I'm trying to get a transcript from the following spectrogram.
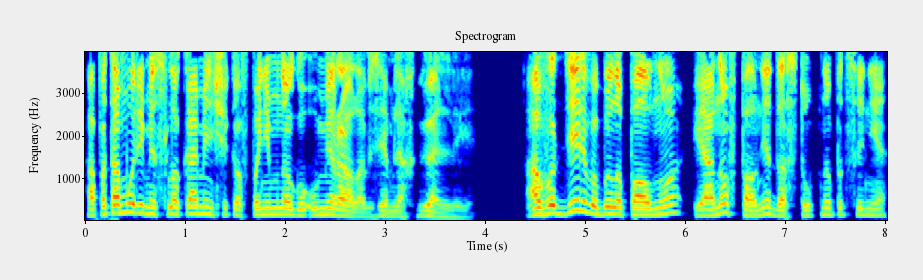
а потому ремесло каменщиков понемногу умирало в землях Галлии. А вот дерева было полно, и оно вполне доступно по цене.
